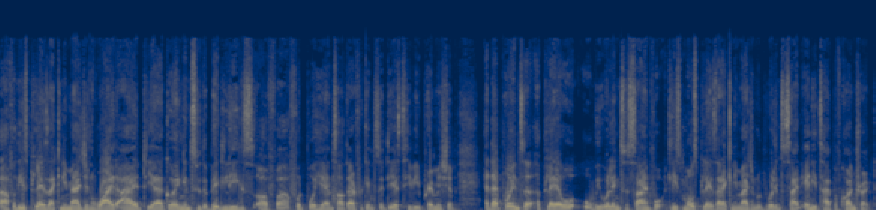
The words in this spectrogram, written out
uh, for these players, I can imagine wide eyed, yeah, going into the big leagues of uh, football here in South Africa, into the DSTV Premiership. At that point, a, a player will, will, be willing to sign for, at least most players that I can imagine, would be willing to sign any type of contract,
